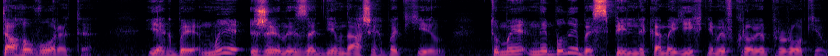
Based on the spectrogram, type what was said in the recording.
та говорите: якби ми жили за днів наших батьків, то ми не були би спільниками їхніми в крові пророків.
